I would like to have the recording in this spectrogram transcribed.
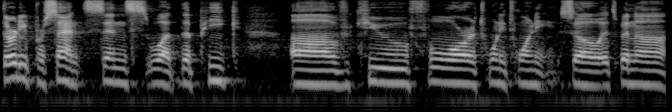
30 percent since what the peak of Q4 2020. So it's been a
